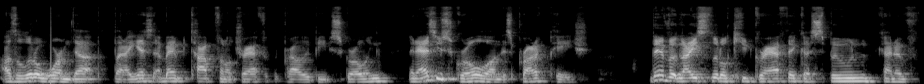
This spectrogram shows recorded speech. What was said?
I was a little warmed up, but I guess I meant top funnel traffic would probably be scrolling. And as you scroll on this product page, they have a nice little cute graphic, a spoon kind of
